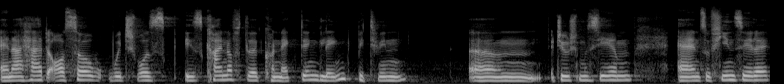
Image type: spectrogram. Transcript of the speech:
and I had also, which was is kind of the connecting link between um, Jewish Museum and Sophiensæle.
